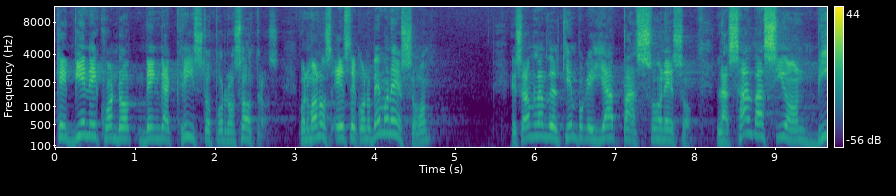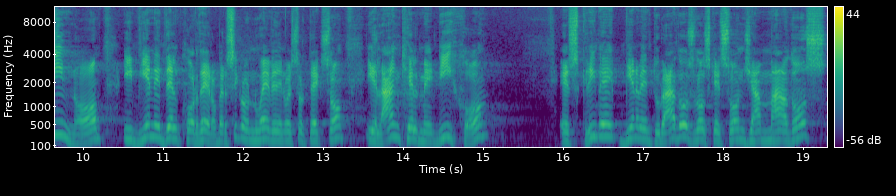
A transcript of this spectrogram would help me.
que viene cuando venga Cristo por nosotros. Bueno, hermanos, este, cuando vemos eso, Está hablando del tiempo que ya pasó en eso. La salvación vino y viene del Cordero. Versículo 9 de nuestro texto. Y el ángel me dijo, escribe, bienaventurados los que son llamados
